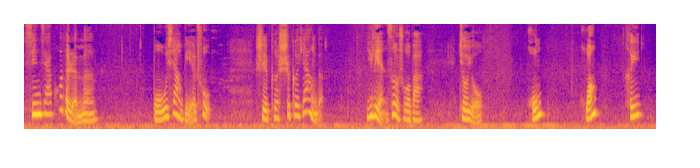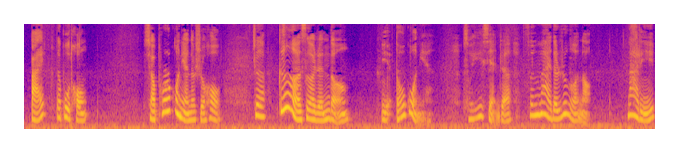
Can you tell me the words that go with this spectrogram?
新加坡的人们。不像别处，是各式各样的。以脸色说吧，就有红、黄、黑、白的不同。小坡过年的时候，这各色人等也都过年，所以显着分外的热闹。那里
